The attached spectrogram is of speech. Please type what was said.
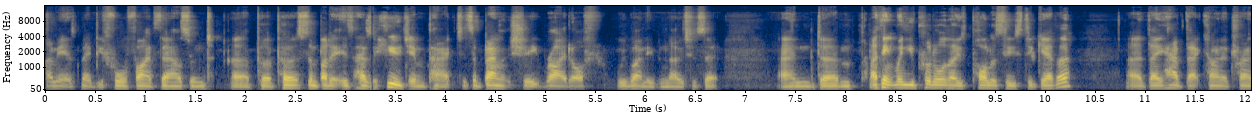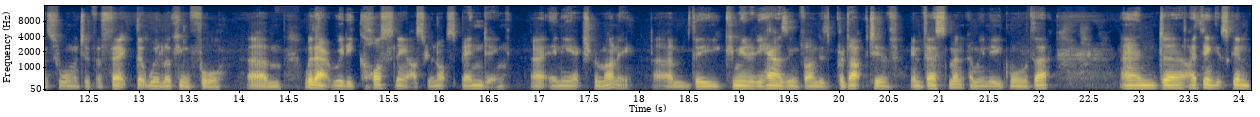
I mean it's maybe four or five thousand uh, per person, but it is, has a huge impact. It's a balance sheet write off. We won't even notice it. And um, I think when you put all those policies together, uh, they have that kind of transformative effect that we're looking for um, without really costing us. We're not spending uh, any extra money. Um, the community housing fund is productive investment, and we need more of that. And uh, I think it's going,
